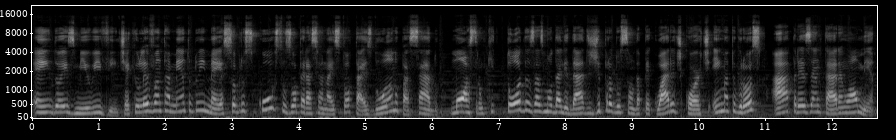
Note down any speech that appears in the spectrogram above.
em 2020 é que o levantamento do IMEA sobre os custos operacionais totais do ano passado mostram que todas as modalidades de produção da pecuária de corte em Mato Grosso apresentaram aumento.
